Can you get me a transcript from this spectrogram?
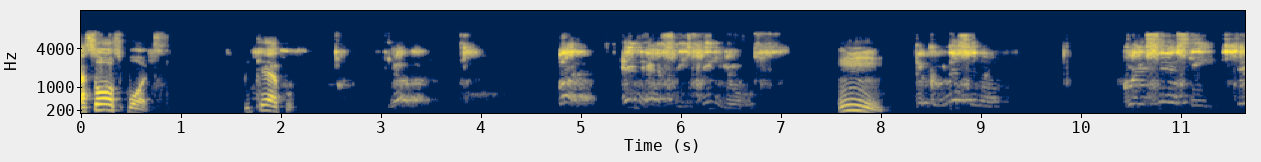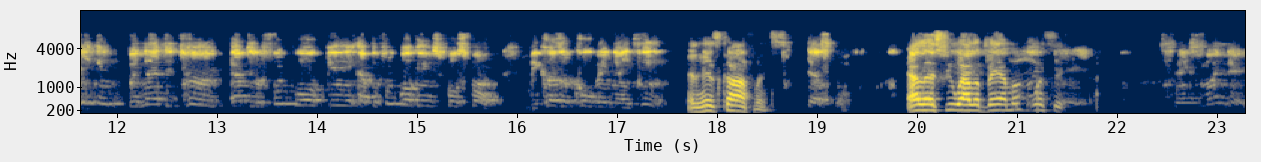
That's all sports. Be careful. Yep. But in SEC news, Mm. the commissioner, Greg Sankey, shaken but not deterred after the football game after football games postponed because of COVID nineteen. And his conference. That's LSU, Alabama. What's it? Next Monday,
